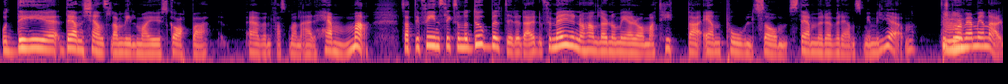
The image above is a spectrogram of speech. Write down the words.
Och det, den känslan vill man ju skapa även fast man är hemma. Så att det finns liksom något dubbelt i det där. För mig det handlar det nog mer om att hitta en pool som stämmer överens med miljön. Förstår du mm. vad jag menar?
